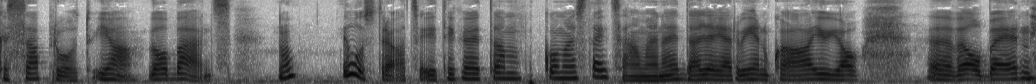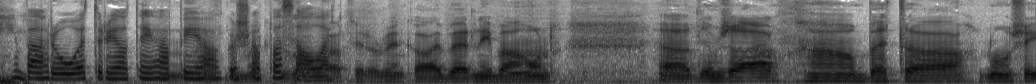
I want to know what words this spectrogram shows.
kas saprotu, jā, vēl bērns. Nu, ilustrācija tikai tam, ko mēs teicām, vai ne? Daļai ar vienu kāju jau uh, vēl bērnībā, ar otru jau tajā mm, pieaugušo pasaulē. Tas ir ar vienu kāju bērnībā. Un, uh, diemžēl, uh, bet uh, nu, šī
